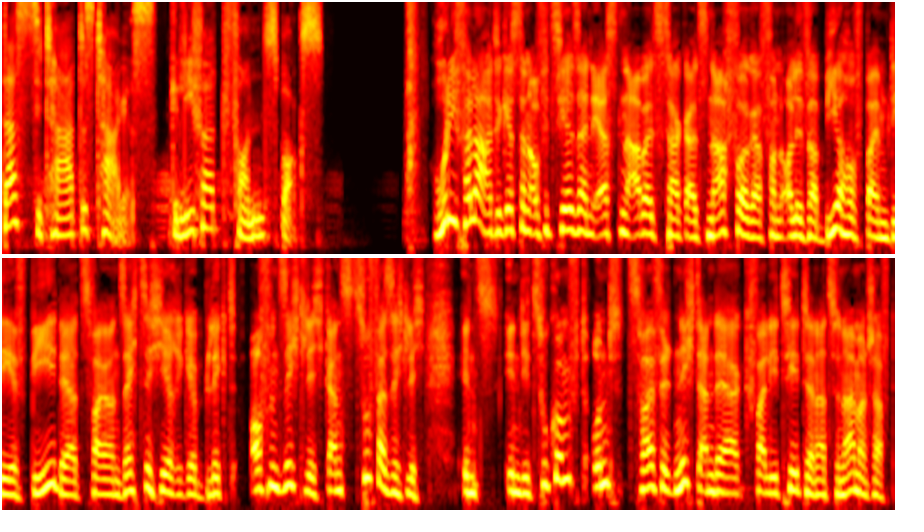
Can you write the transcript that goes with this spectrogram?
Das Zitat des Tages, geliefert von Spox. Rudi Völler hatte gestern offiziell seinen ersten Arbeitstag als Nachfolger von Oliver Bierhoff beim DFB. Der 62-Jährige blickt offensichtlich ganz zuversichtlich ins, in die Zukunft und zweifelt nicht an der Qualität der Nationalmannschaft.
